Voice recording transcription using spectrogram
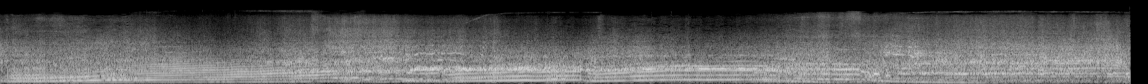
Bye.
